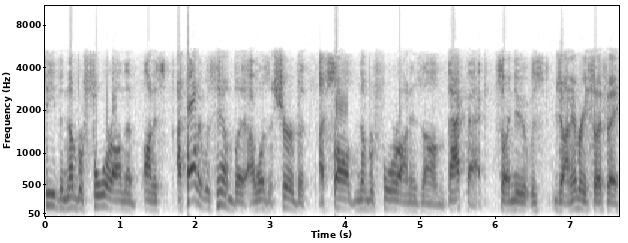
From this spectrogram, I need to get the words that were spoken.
see the number four on the on his. I thought it was him, but I wasn't sure. But I saw number four on his um, backpack, so I knew it was John Emery. So I say,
